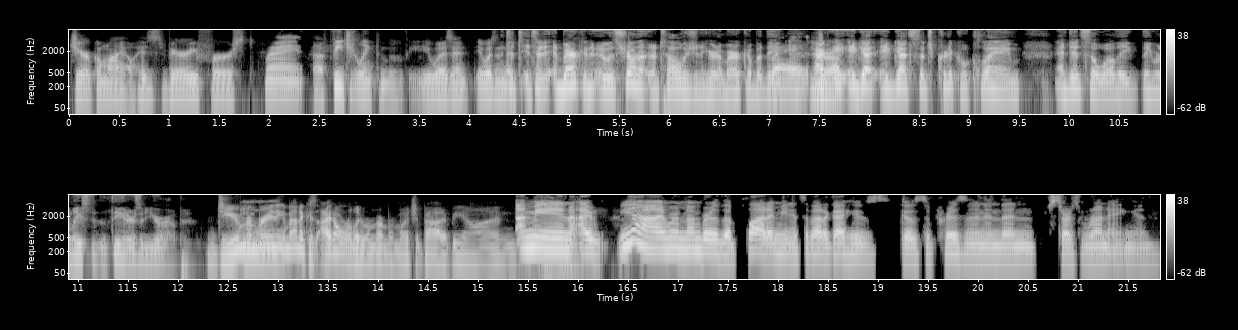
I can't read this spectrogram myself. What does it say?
Jericho Mile, his very first Right. uh, feature length movie. It wasn't. It wasn't. It's, a, it's an American. It was shown on television here in America, but they Right. ac- Europe? it, it got it got such critical acclaim and did so well. They they released it in theaters in Europe. do you remember Yeah. anything about it? Because I don't really remember much about it beyond. I you mean, know- I yeah, I remember the plot. I mean, it's about a guy who goes to prison and then starts running, and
